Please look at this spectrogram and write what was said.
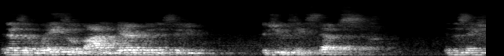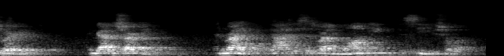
And as a way to embody bearing witness, could you, could you take steps in the sanctuary and grab a sharpie and write, God, this is where I'm longing to see you show up.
